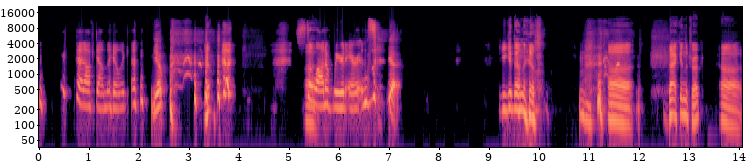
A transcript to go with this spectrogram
Head off down the hill again. Yep. Yep. Just a Uh, lot of weird errands. yeah. You get down the hill, uh, back in the truck, uh,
